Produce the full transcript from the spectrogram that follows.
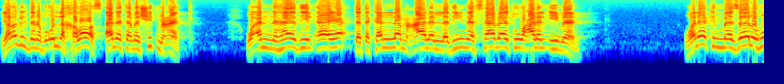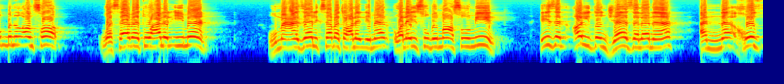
يا راجل ده أنا بقول لك خلاص أنا تمشيت معاك. وأن هذه الآية تتكلم على الذين ثبتوا على الإيمان. ولكن ما زالوا هم من الأنصار وثبتوا على الإيمان. ومع ذلك ثبتوا على الإيمان وليسوا بمعصومين. اذا أيضا جاز لنا أن نأخذ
